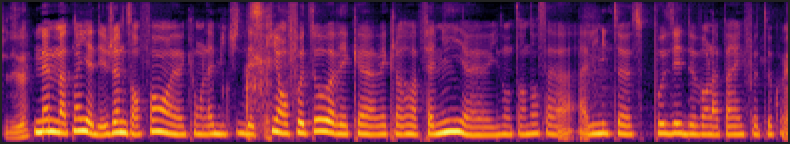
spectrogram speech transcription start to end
tu disais Même maintenant, il y a des jeunes enfants euh, qui ont l'habitude d'être pris en photo avec, avec leur famille. ils ont tendance à, à limite se poser devant l'appareil photo. Quoi.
